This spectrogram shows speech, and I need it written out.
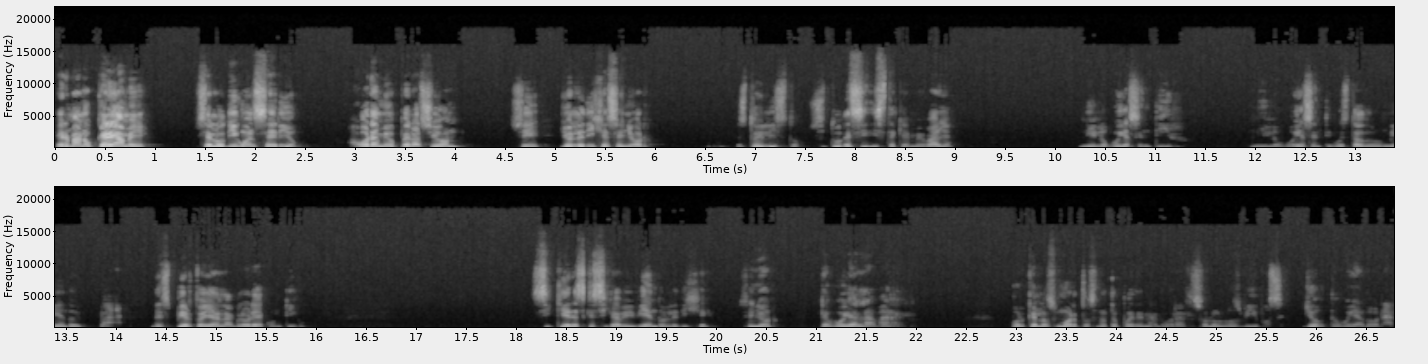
Hermano, créame, se lo digo en serio. Ahora en mi operación, sí, yo le dije, Señor, estoy listo. Si tú decidiste que me vaya, ni lo voy a sentir ni lo voy a sentir, voy a estar durmiendo y pa, despierto allá en la gloria contigo. Si quieres que siga viviendo, le dije, Señor, te voy a alabar, porque los muertos no te pueden adorar, solo los vivos. Yo te voy a adorar.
